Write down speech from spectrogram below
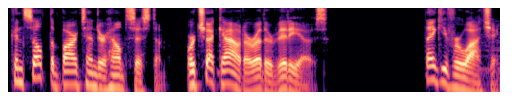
consult the BarTender Help System or check out our other videos. Thank you for watching.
